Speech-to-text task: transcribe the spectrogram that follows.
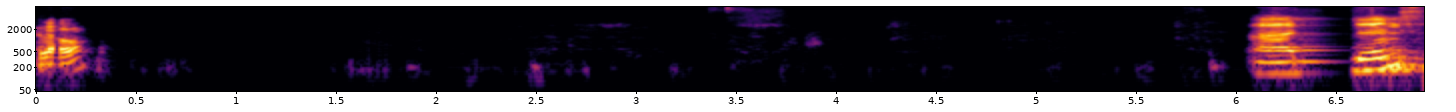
Hello. Uh, students,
